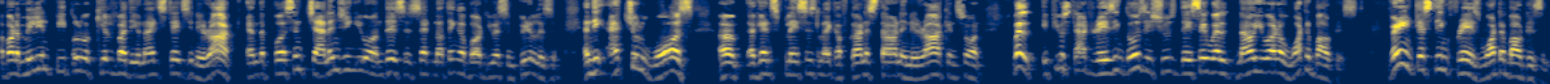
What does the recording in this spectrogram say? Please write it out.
about a million people were killed by the United States in Iraq, and the person challenging you on this has said nothing about U.S. imperialism and the actual wars uh, against places like Afghanistan and Iraq and so on. Well, if you start raising those issues, they say, well, now you are a whataboutist. Very interesting phrase, whataboutism.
